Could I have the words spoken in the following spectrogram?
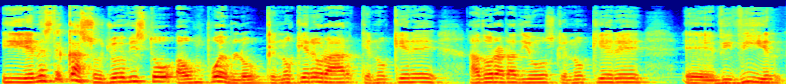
Y en este caso yo he visto a un pueblo que no quiere orar, que no quiere adorar a Dios, que no quiere eh, vivir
